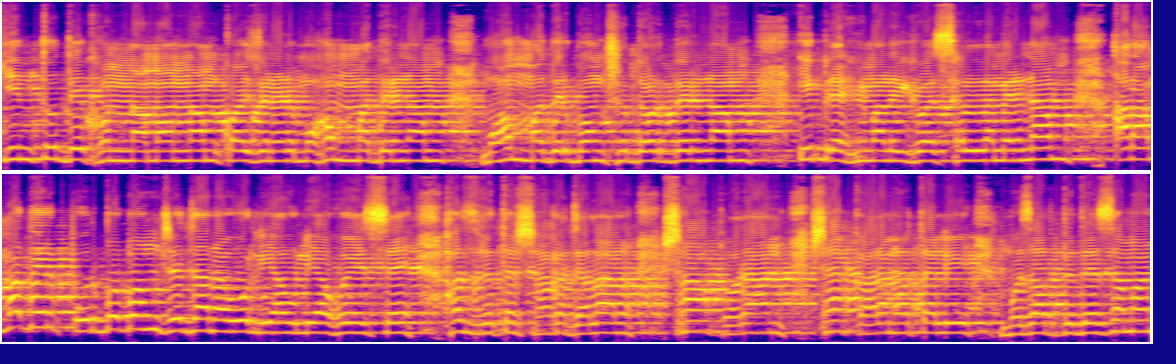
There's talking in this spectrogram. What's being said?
কিন্তু দেখুন নাম নাম কয়জনের? মোহাম্মদের নাম, মোহাম্মদের বংশধরদের নাম, ইব্রাহিম আলহিসাল্লামের নাম, আর আমাদের পূর্ব বংশে যারা উলিয়া উলিয়া হয়েছে হজরত শাহ জালাল, শাহ পরান শাহ কারামত আলী, মোজাদ্দুদ জামান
